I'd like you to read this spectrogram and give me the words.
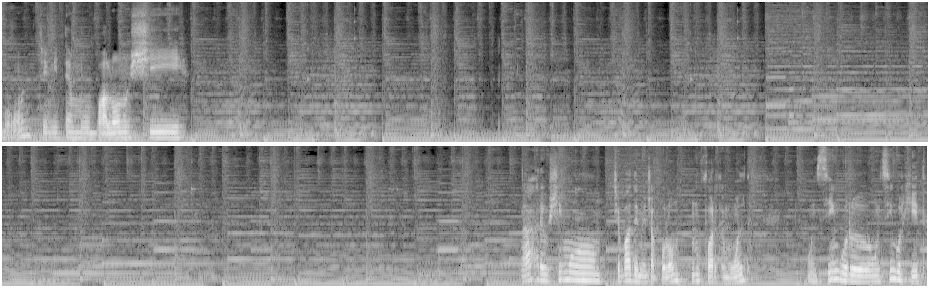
Bun, trimitem balonul și Da, reușim uh, ceva de meci acolo, nu foarte mult. Un singur, uh, un singur hit,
